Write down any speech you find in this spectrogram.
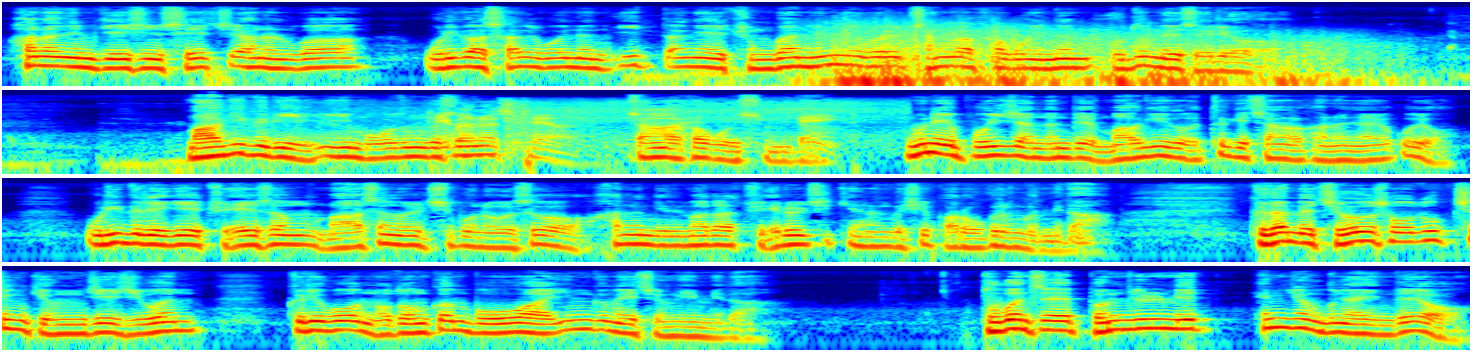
하나님 계신 셋째 하늘과 우리가 살고 있는 이 땅의 중간 영역을 장악하고 있는 어둠의 세력, 마귀들이 이 모든 것을 T-minus 10, 장악하고 있습니다. 8, 눈에 보이지 않는데 마귀가 어떻게 장악하느냐고요. 우리들에게 죄성, 마성을 집어넣어서 하는 일마다 죄를 짓게 하는 것이 바로 그런 겁니다. 그 다음에 저소득층 경제 지원, 그리고 노동권 보호와 임금의 정의입니다. 두 번째, 법률 및 행정 분야인데요.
